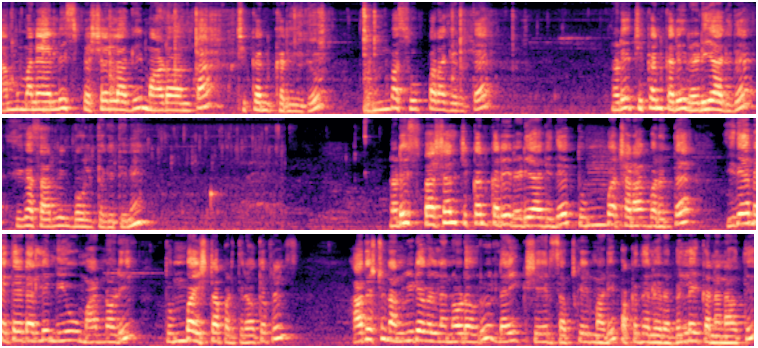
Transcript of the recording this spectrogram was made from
ನಮ್ಮ ಮನೆಯಲ್ಲಿ ಸ್ಪೆಷಲ್ಲಾಗಿ ಮಾಡೋ ಅಂಥ ಚಿಕನ್ ಕರಿ ಇದು. ತುಂಬ ಸೂಪರಾಗಿರುತ್ತೆ ನೋಡಿ ಚಿಕನ್ ಕರಿ ರೆಡಿಯಾಗಿದೆ ಈಗ ಸರ್ವಿಂಗ್ ಬೌಲ್ ತೆಗಿತೀನಿ. ನೋಡಿ ಸ್ಪೆಷಲ್ ಚಿಕನ್ ಕರಿ ರೆಡಿಯಾಗಿದೆ ತುಂಬ ಚೆನ್ನಾಗಿ ಬರುತ್ತೆ. ಇದೇ ಮೆಥಡಲ್ಲಿ ನೀವು ಮಾಡಿ ನೋಡಿ ತುಂಬ ಇಷ್ಟಪಡ್ತೀರಾ. ಓಕೆ ಫ್ರೆಂಡ್ಸ್ ಆದಷ್ಟು ನನ್ನ ವೀಡಿಯೋಗಳನ್ನ ನೋಡೋರು ಲೈಕ್ ಶೇರ್ ಸಬ್ಸ್ಕ್ರೈಬ್ ಮಾಡಿ. ಪಕ್ಕದಲ್ಲಿರೋ ಬೆಲ್ಲೈಕನ್ನ ಒತ್ತಿ.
